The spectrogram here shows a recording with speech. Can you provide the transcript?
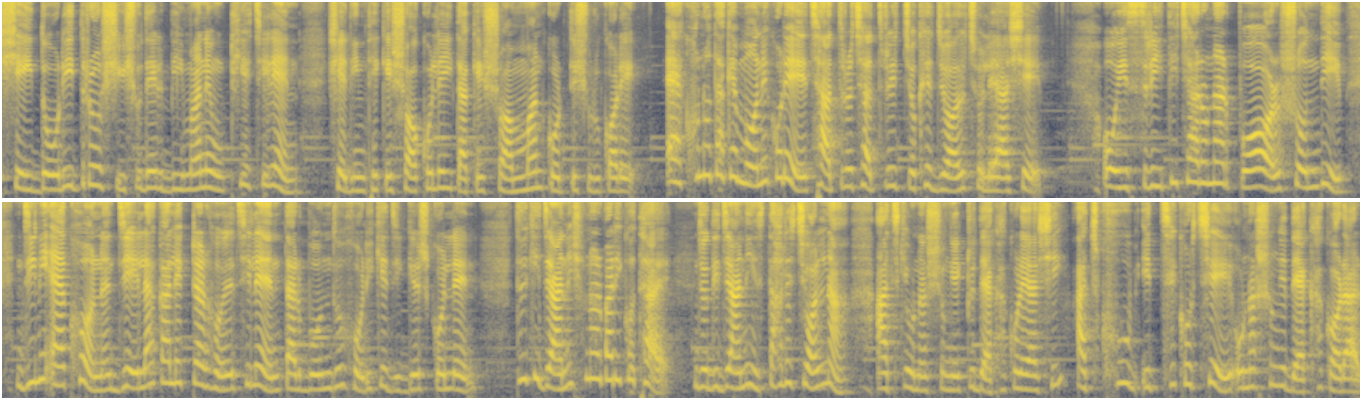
সেই দরিদ্র শিশুদের বিমানে উঠিয়েছিলেন, সেদিন থেকে সকলেই তাকে সম্মান করতে শুরু করে। এখনও তাকে মনে করে ছাত্রছাত্রীর চোখে জল চলে আসে। ওই স্মৃতিচারণার পর সন্দীপ, যিনি এখন জেলা কালেক্টর হয়েছিলেন, তার বন্ধু হরিকে জিজ্ঞেস করলেন, তুই কি জানিস ওনার বাড়ি কোথায়? যদি জানিস, তাহলে চল না, আজকে ওনার সঙ্গে একটু দেখা করে আসি। আজ খুব ইচ্ছে করছে ওনার সঙ্গে দেখা করার।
